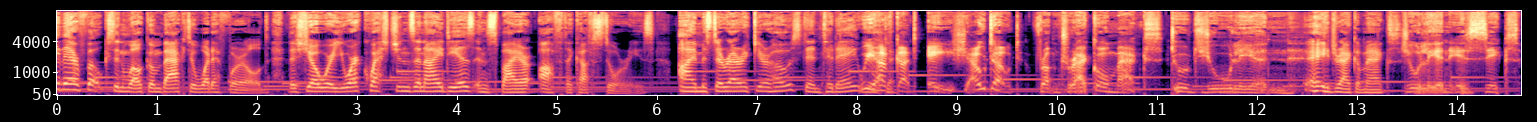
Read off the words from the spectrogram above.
Hey there, folks, and welcome back to What If World, the show where your questions and ideas inspire off the cuff stories. I'm Mr. Eric, your host, and today We have got a shout out from Dracomax to Julian. Hey, Dracomax. Julian is six,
